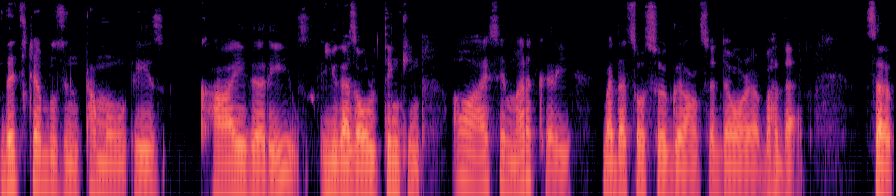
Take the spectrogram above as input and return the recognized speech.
Vegetables in Tamil is kaigari. You guys are all thinking, oh, I say marakari, but that's also a good answer. Don't worry about that. So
